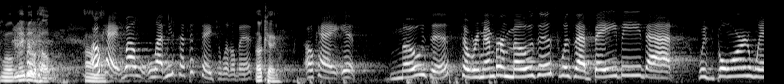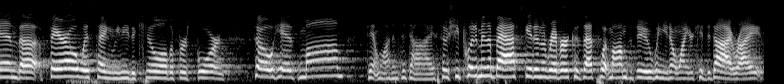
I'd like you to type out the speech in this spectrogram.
Well, maybe it'll help. I don't know. Okay. Well, let me set the stage a little bit. Okay. Okay, it's Moses. So remember, Moses was that baby that was born when the Pharaoh was saying, We need to kill all the firstborn. So his mom didn't want him to die. So she put him in a basket in the river because that's what moms do when you don't want your kid to die, right?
